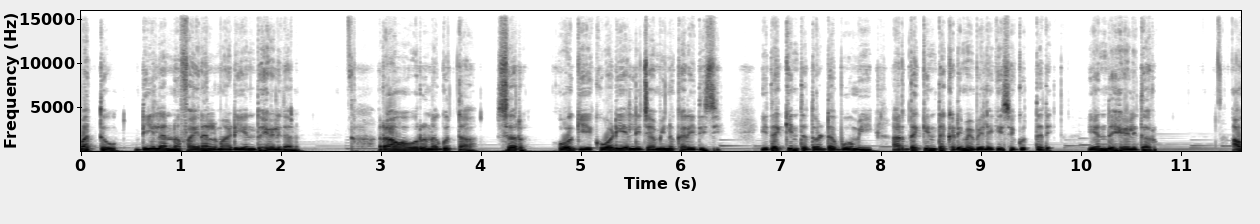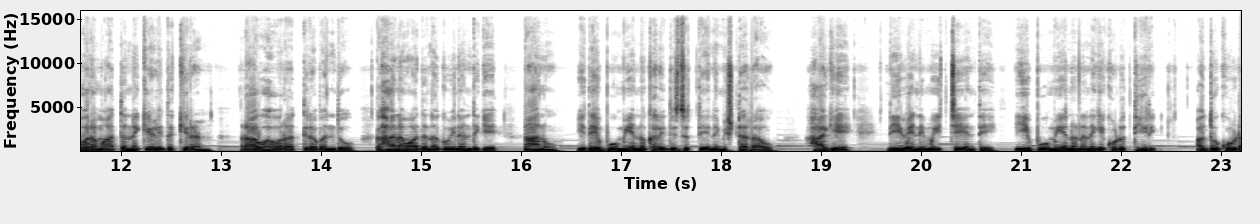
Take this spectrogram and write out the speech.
ಮತ್ತು ಡೀಲನ್ನು ಫೈನಲ್ ಮಾಡಿ ಎಂದು ಹೇಳಿದನು. ರಾವ್ ಅವರು ನಗುತ್ತಾ, ಸರ್ ಹೋಗಿ ಕೋಡಿಯಲ್ಲಿ ಜಮೀನು ಖರೀದಿಸಿ. ಇದಕ್ಕಿಂತ ದೊಡ್ಡ ಭೂಮಿ ಅರ್ಧಕ್ಕಿಂತ ಕಡಿಮೆ ಬೆಲೆಗೆ ಸಿಗುತ್ತದೆ ಎಂದು ಹೇಳಿದರು. ಅವರ ಮಾತನ್ನು ಕೇಳಿದ ಕಿರಣ್, ರಾವ್ ಅವರ ಹತ್ತಿರ ಬಂದು ಗಹನವಾದ ನಗುವಿನೊಂದಿಗೆ, ನಾನು ಇದೇ ಭೂಮಿಯನ್ನು ಖರೀದಿಸುತ್ತೇನೆ ಮಿಸ್ಟರ್ ರಾವ್. ಹಾಗೆ ನೀವೇ ನಿಮ್ಮ ಇಚ್ಛೆಯಂತೆ ಈ ಭೂಮಿಯನ್ನು ನನಗೆ ಕೊಡುತ್ತೀರಿ. ಅದು ಕೂಡ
